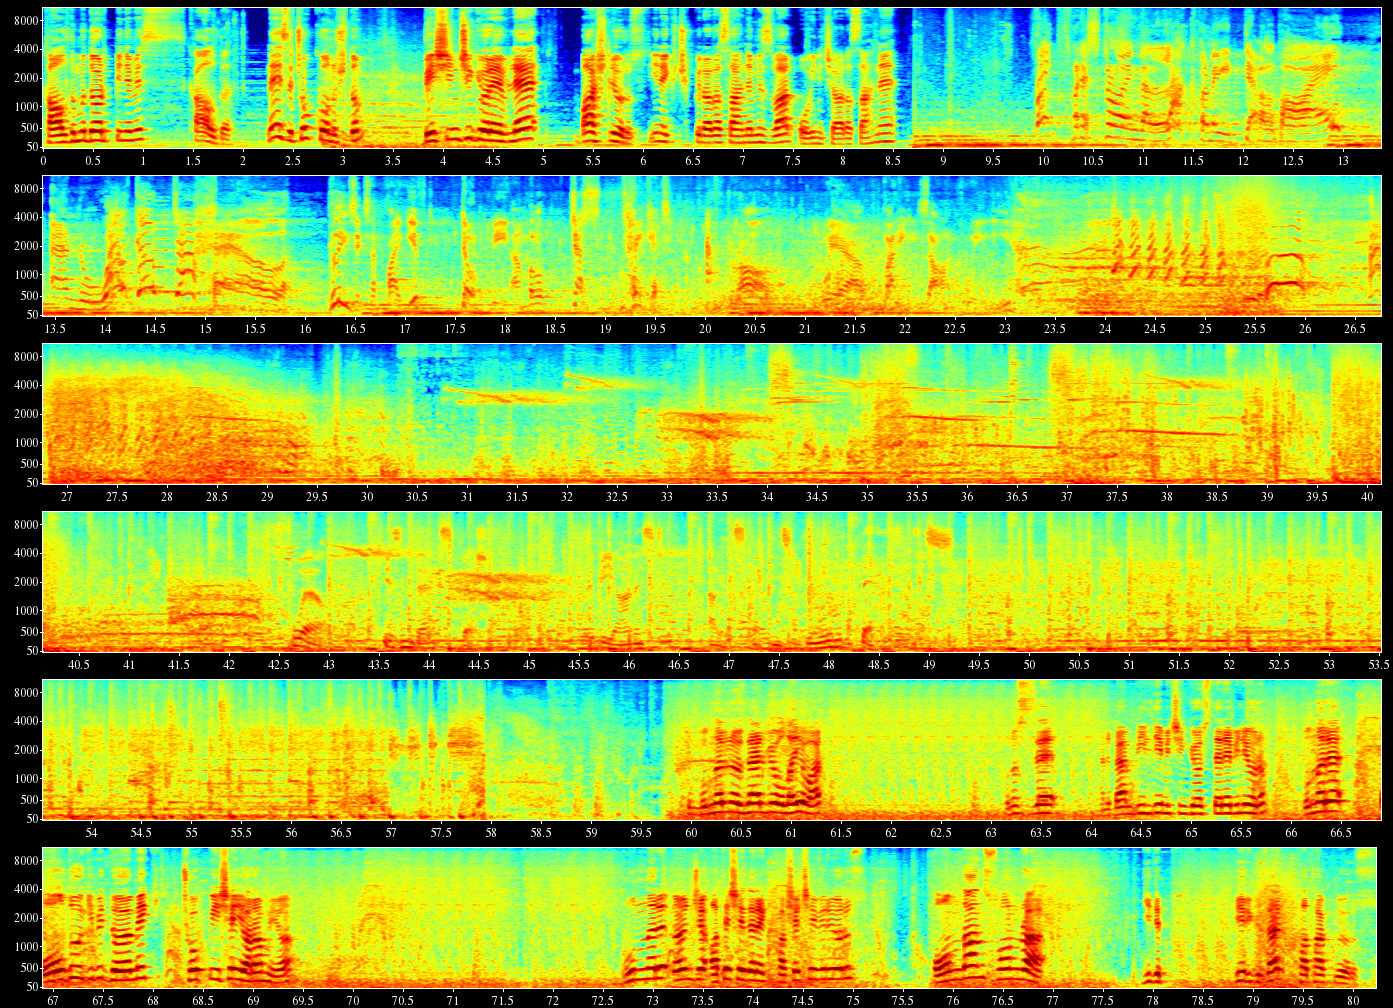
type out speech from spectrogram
Kaldı mı 4000'imiz? Kaldı. Neyse çok konuştum. 5. görevle başlıyoruz. Yine küçük bir ara sahnemiz var. Oyun içi ara sahne. Thanks for destroying the luck for me, devil boy. And welcome to hell. Please accept my gift. Don't be humble. Just take it. After all, we're buddies, aren't we? Well, isn't that special? Bunların özel bir olayı var. Bunu size hani ben bildiğim için gösterebiliyorum. Bunları olduğu gibi dövmek çok bir işe yaramıyor. Bunları önce ateş ederek taşa çeviriyoruz. Ondan sonra gidip bir güzel pataklıyoruz.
